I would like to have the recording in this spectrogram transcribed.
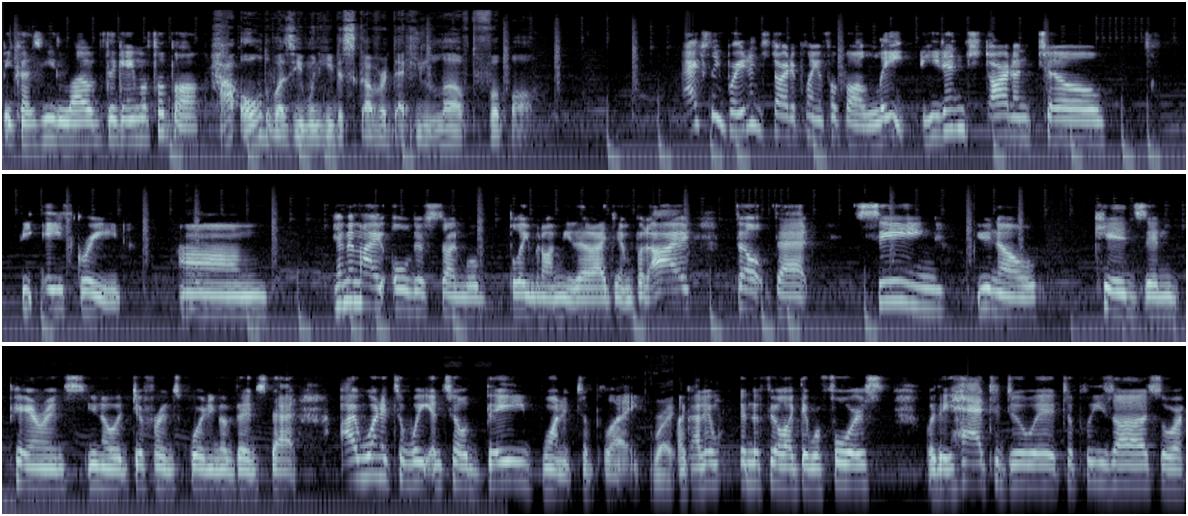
because he loved the game of football. How old was he when he discovered that he loved football actually braeden started playing football late. He didn't start until the eighth grade. Um, him and my older son will blame it on me that I didn't, but I felt that seeing, you know, kids and parents, you know, at different sporting events that I wanted to wait until they wanted to play. Right. Like I didn't want them to feel like they were forced or they had to do it to please us or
